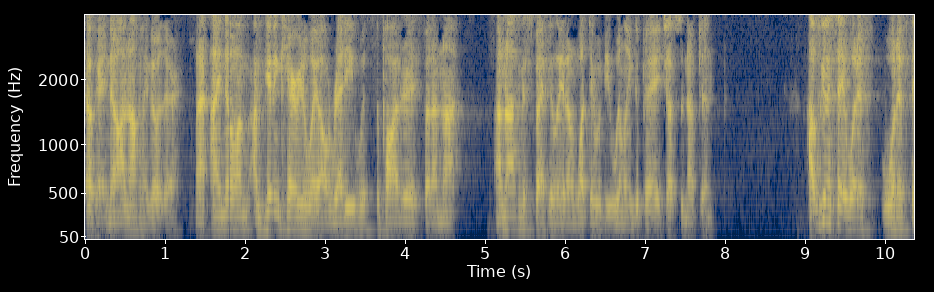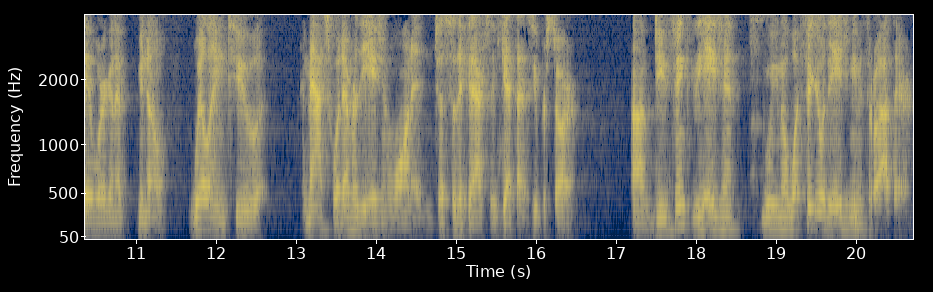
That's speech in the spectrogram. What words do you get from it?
Okay, no, I'm not going to go there. I, I know I'm I'm getting carried away already with the Padres, but I'm not I'm not going to speculate on what they would be willing to pay Justin Upton. I was going to say what if what if they were going to you know willing to match whatever the agent wanted just so they could actually get that superstar. Um, do you think the agent, well, you know, what figure would the agent even throw out there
